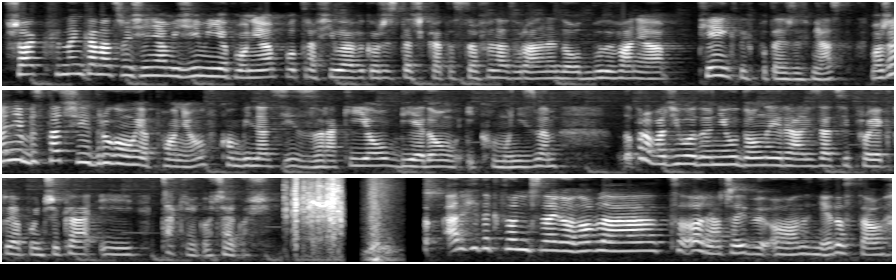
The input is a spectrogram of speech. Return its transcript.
Wszak nękana trzęsieniami ziemi Japonia potrafiła wykorzystać katastrofy naturalne do odbudowania pięknych, potężnych miast. Marzenie, by stać się drugą Japonią w kombinacji z rakiją, biedą i komunizmem doprowadziło do nieudolnej realizacji projektu Japończyka i takiego czegoś. Architektonicznego Nobla to raczej by on nie dostał.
